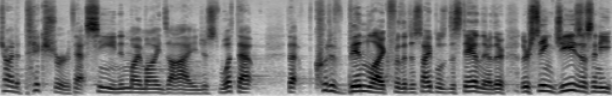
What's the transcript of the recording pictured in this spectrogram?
trying to picture that scene in my mind's eye and just what that that could have been like for the disciples to stand there. They're, they're seeing Jesus, and he,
